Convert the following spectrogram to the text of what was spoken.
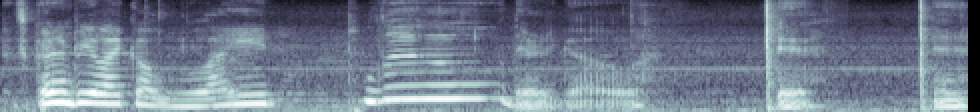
It's gonna be like a light blue. There we go eh, eh.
